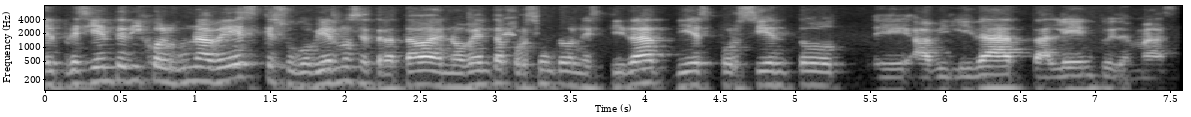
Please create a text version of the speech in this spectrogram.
el presidente dijo alguna vez que su gobierno se trataba de 90% de honestidad, 10% de habilidad, talento y demás.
